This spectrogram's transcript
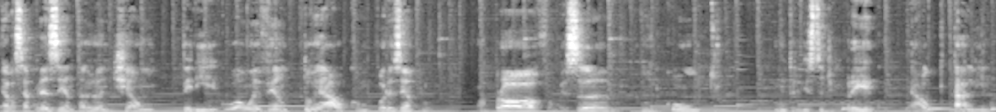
ela se apresenta ante a um perigo, a um evento real, como por exemplo, uma prova, um exame, um encontro, uma entrevista de emprego, é algo que está ali na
